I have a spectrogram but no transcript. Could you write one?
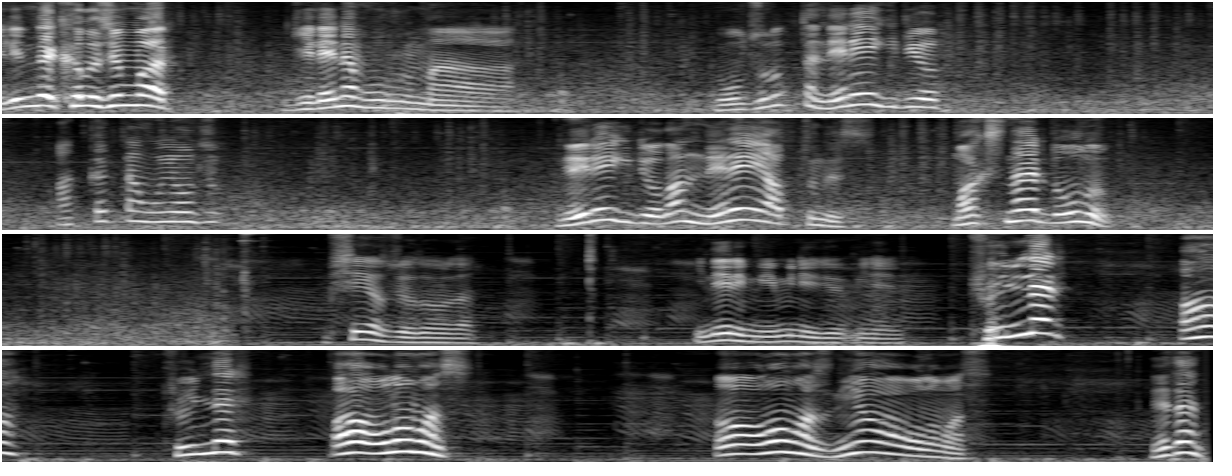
Elimde kılıcım var. Gelene vururum ha. Yolculuk da nereye gidiyor? Hakikaten bu yolculuk... Nereye gidiyor lan? Nereye yaptınız? Max nerede oğlum? Bir şey yazıyordu orada. İnerim yemin ediyorum inerim. Köylüler! Aa! Köylüler! Aa olamaz. Aa olamaz. Niye aa olamaz? Neden?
